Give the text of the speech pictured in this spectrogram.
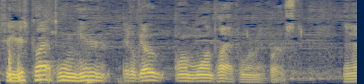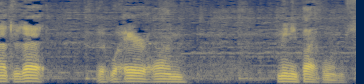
See, this platform here, it'll go on one platform at first. And after that, it will air on many platforms.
